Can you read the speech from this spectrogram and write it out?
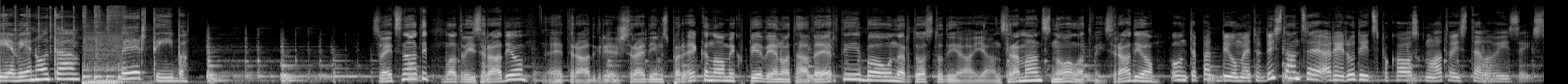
Pievienotā vērtība. Sveicināti! Latvijas radio ēterā atgriežas raidījums par ekonomiku, pievienotā vērtība, un ar to studijā Jānis Ramāns no Latvijas radio. Un tepat divu metru distancē arī Rudīts Pakausks no Latvijas televīzijas.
